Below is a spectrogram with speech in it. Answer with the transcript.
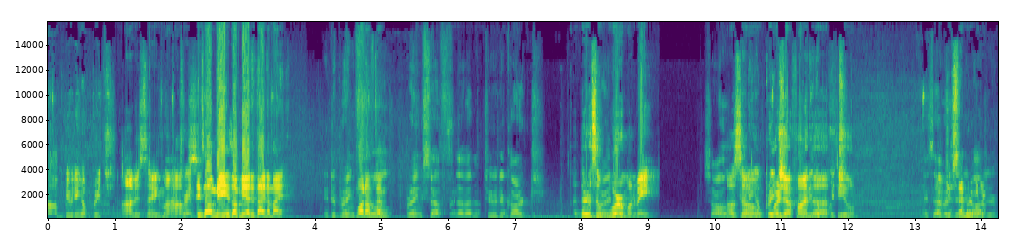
I'm building a bridge. I'm just saying my house. He's on me. He's on me at the dynamite. You need to bring one of them. Bring stuff, Devin, to the cart. There's a worm on me. So? Also, where do I find the fuel? It's everything everywhere. around you.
